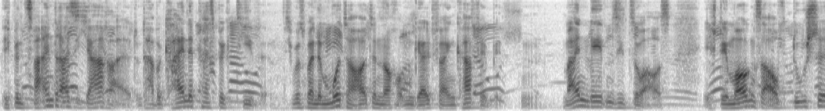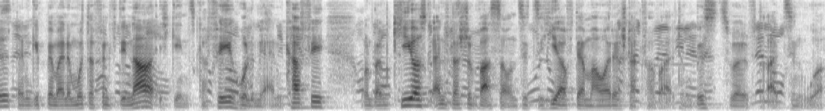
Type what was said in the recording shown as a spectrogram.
Ich bin 32 Jahre alt und habe keine Perspektive. Ich muss meine Mutter heute noch um Geld für einen Kaffee bitten. Mein Leben sieht so aus. Ich stehe morgens auf, dusche, dann gibt mir meine Mutter 5 Dinar, ich gehe ins Café, hole mir einen Kaffee und beim Kiosk eine Flasche Wasser und sitze hier auf der Mauer der Stadtverwaltung bis 12, 13 Uhr.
